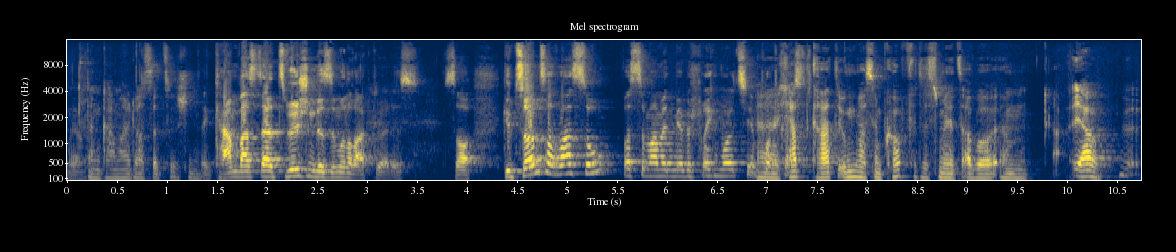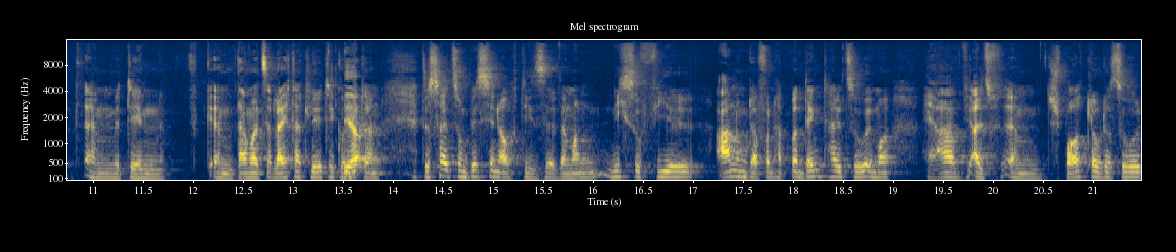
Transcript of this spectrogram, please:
Ja. dann kam halt was dazwischen. Dann kam was dazwischen, das immer noch aktuell ist. So, gibt's sonst noch was so, was du mal mit mir besprechen wolltest hier im Äh, Podcast? ich habe gerade irgendwas im Kopf, das mir jetzt aber, ähm, ja, ähm, mit den ähm, damals Leichtathletik und Ja. dann, das ist halt so ein bisschen auch diese, wenn man nicht so viel Ahnung davon hat, man denkt halt so immer, ja, als ähm, Sportler oder so,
